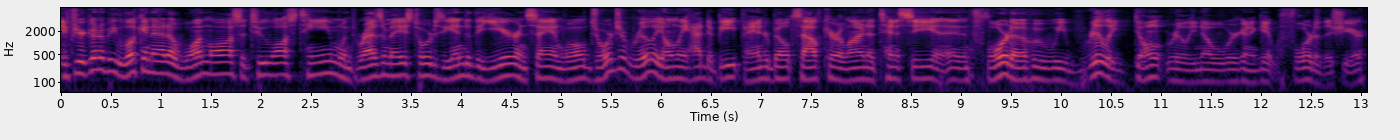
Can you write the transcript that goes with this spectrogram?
if you're going to be looking at a one loss, a two loss team with resumes towards the end of the year and saying, well, Georgia really only had to beat Vanderbilt, South Carolina, Tennessee, and, and Florida, who we really don't really know what we're going to get with Florida this year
